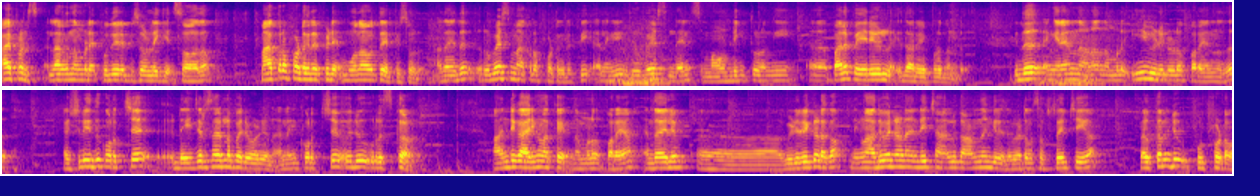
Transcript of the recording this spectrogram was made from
ഹായ് ഫ്രണ്ട്സ് എല്ലാവർക്കും നമ്മുടെ പുതിയൊരു എപ്പിസോഡിലേക്ക് സ്വാഗതം. മാക്രോ ഫോട്ടോഗ്രാഫിയുടെ മൂന്നാമത്തെ എപ്പിസോഡ് അതായത് റിവേഴ്സ് മാക്രോ ഫോട്ടോഗ്രാഫി അല്ലെങ്കിൽ റിവേഴ്സ് ലെൻസ് മൗണ്ടിങ് തുടങ്ങി പല പേരുകളിൽ ഇത് അറിയപ്പെടുന്നുണ്ട്. ഇത് എങ്ങനെയെന്നാണ് നമ്മൾ ഈ വീഡിയോയിലൂടെ പറയുന്നത്. ആക്ച്വലി ഇത് കുറച്ച് ഡേഞ്ചറസ് ആയിട്ടുള്ള പരിപാടിയാണ്. അല്ലെങ്കിൽ കുറച്ച് ഒരു റിസ്ക് ആണ്. അതിന്റെ കാര്യങ്ങളൊക്കെ നമ്മൾ പറയാം. എന്തായാലും വീഡിയോയിലേക്ക് കിടക്കാം. നിങ്ങൾ ആദ്യമായിട്ടാണ് എന്റെ ചാനൽ കാണുന്നതെങ്കിൽ ദയവായിട്ടും സബ്സ്ക്രൈബ് ചെയ്യുക. Welcome to food photo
